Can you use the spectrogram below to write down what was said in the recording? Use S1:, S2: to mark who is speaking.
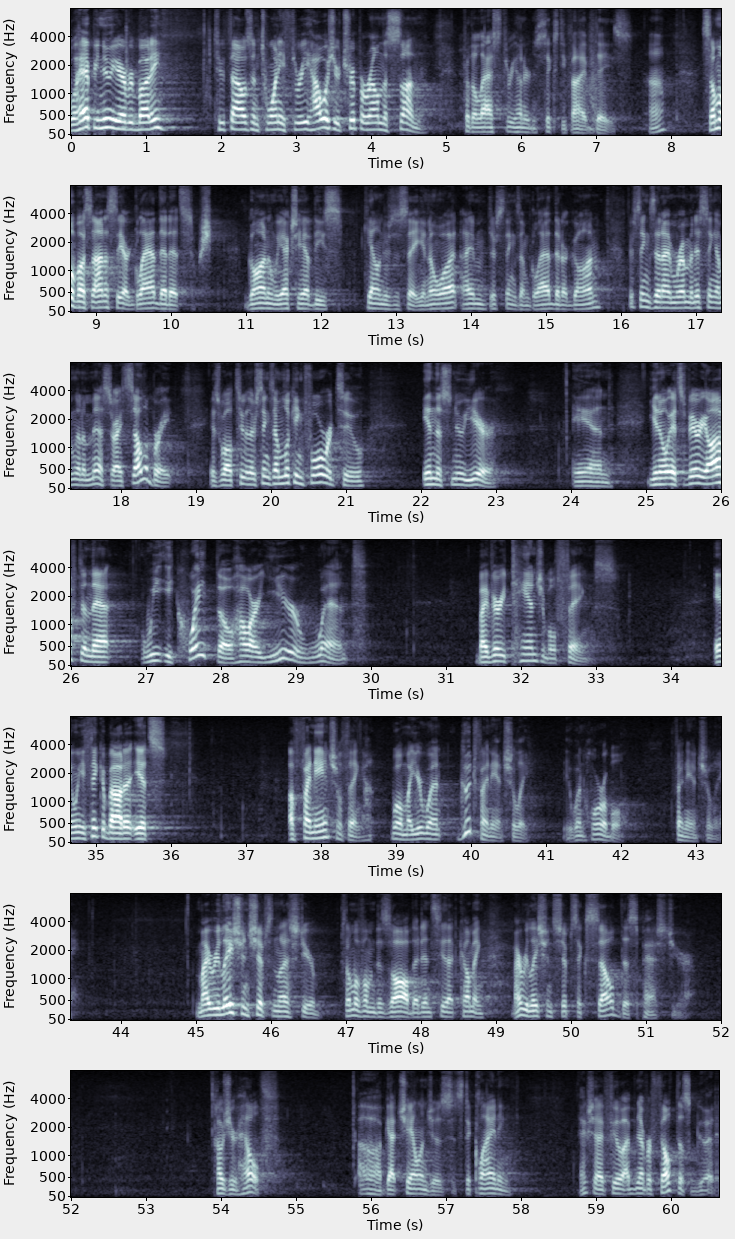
S1: Well, Happy New Year, everybody. 2023. How was your trip around the sun for the last 365 days? Huh? Some of us, honestly, are glad that it's gone and we actually have these calendars to say, you know what? I'm, there's things I'm glad that are gone. There's things that I'm reminiscing I'm going to miss or I celebrate as well, too. And there's things I'm looking forward to in this new year. And, you know, it's very often that we equate, though, how our year went by very tangible things. And when you think about it, it's a financial thing. Well, my year went good financially, it went horrible financially. My relationships in the last year, some of them dissolved. I didn't see that coming. My relationships excelled this past year. How's your health? Oh, I've got challenges, it's declining. Actually, I feel I've never felt this good.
